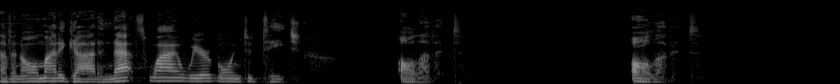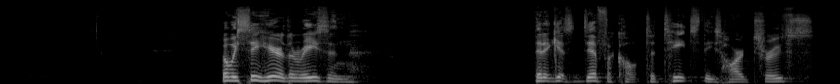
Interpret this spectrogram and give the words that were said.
of an almighty God, and that's why we're going to teach all of it. All of it. But we see here the reason that it gets difficult to teach these hard truths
